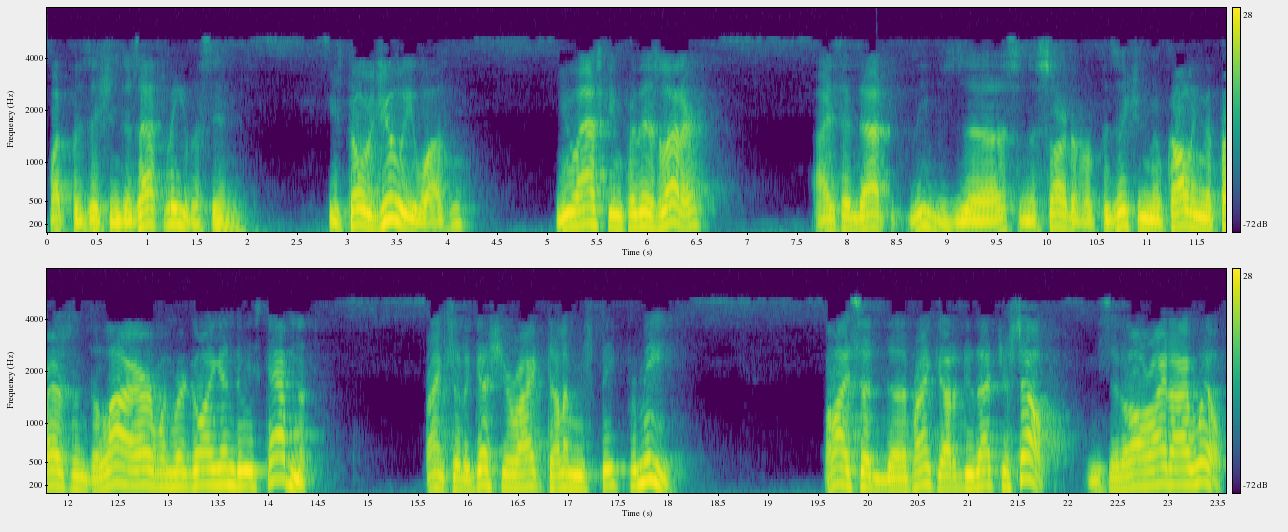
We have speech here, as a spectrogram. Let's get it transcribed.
what position does that leave us in? He told you he wasn't. You asked him for this letter. I said that leaves us in a sort of a position of calling the president a liar when we're going into his cabinet. Frank said, I guess you're right. Tell him you speak for me. Well, I said, uh, Frank, you ought to do that yourself. He said, All right, I will.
